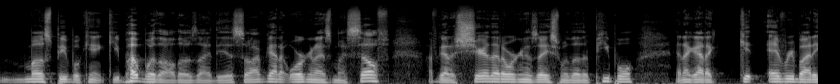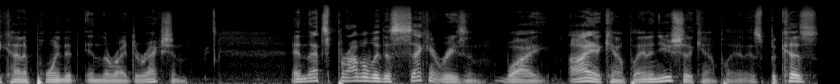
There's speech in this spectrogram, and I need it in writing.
most people can't keep up with all those ideas. So I've got to organize myself. I've got to share that organization with other people, and I got to get everybody kind of pointed in the right direction. And that's probably the second reason why I account plan and you should account plan is because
